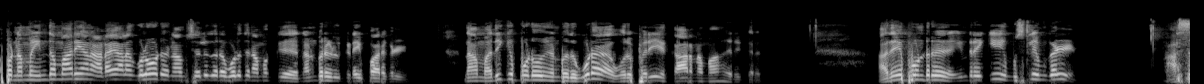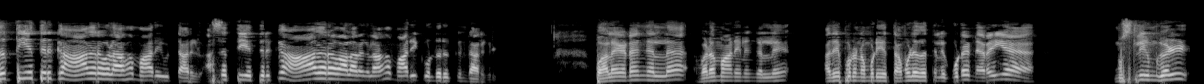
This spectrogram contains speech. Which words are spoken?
அப்ப நம்ம இந்த மாதிரியான அடையாளங்களோடு நாம் செல்கிற பொழுது நமக்கு நண்பர்கள் கிடைப்பார்கள். நாம் மதிக்கப்படுவோம் என்பது கூட ஒரு பெரிய காரணமாக இருக்கிறது. அதே போன்று இன்றைக்கு முஸ்லிம்கள் அசத்தியத்திற்கு ஆதரவாளாக மாறிவிட்டார்கள். அசத்தியத்திற்கு ஆதரவாளர்களாக மாறிக்கொண்டிருக்கின்றார்கள். பல இடங்கள்ல வட மாநிலங்கள்ல அதே போல நம்முடைய தமிழகத்துல கூட நிறைய முஸ்லிம்கள்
